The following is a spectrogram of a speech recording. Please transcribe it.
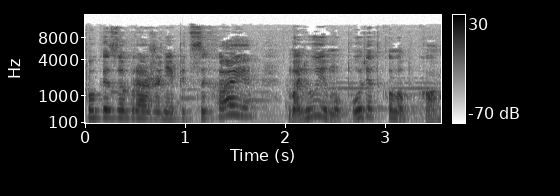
Поки зображення підсихає, малюємо поряд колобка.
